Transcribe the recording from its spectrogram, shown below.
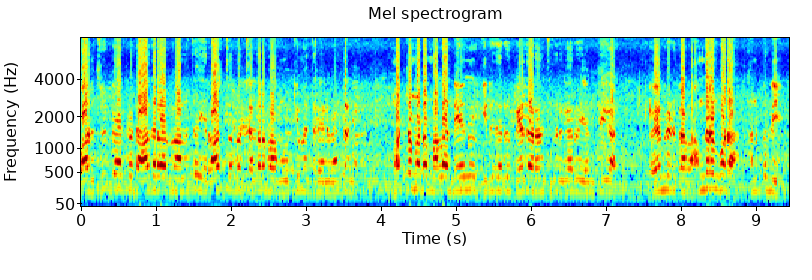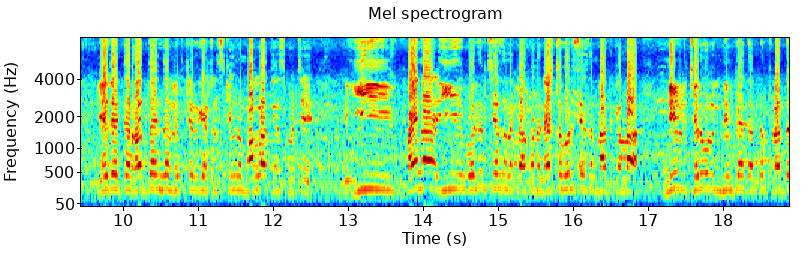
వారు చూపేటువంటి ఆదరాభిమానంతో ఈ రాష్ట్రంలో చంద్రబాబు ముఖ్యమంత్రి అయిన వెంటనే మొట్టమొదటి మళ్ళీ నేను గిరిధర్ పేద రవిచంద్ర గారు ఎంపీగా వేమిరెడ్డి బాబు అందరం కూడా అనుకుని ఏదైతే రద్దయిందో లిఫ్ట్ ఇరిగేషన్ స్కీమ్ను మళ్ళా తీసుకొచ్చి ఈ పైన ఈ వరి సీజన్ కాకుండా నెక్స్ట్ వరి సీజన్ నాటికల్లా నీళ్ళు చెరువులకు నింపేటట్టు ఫ్లడ్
